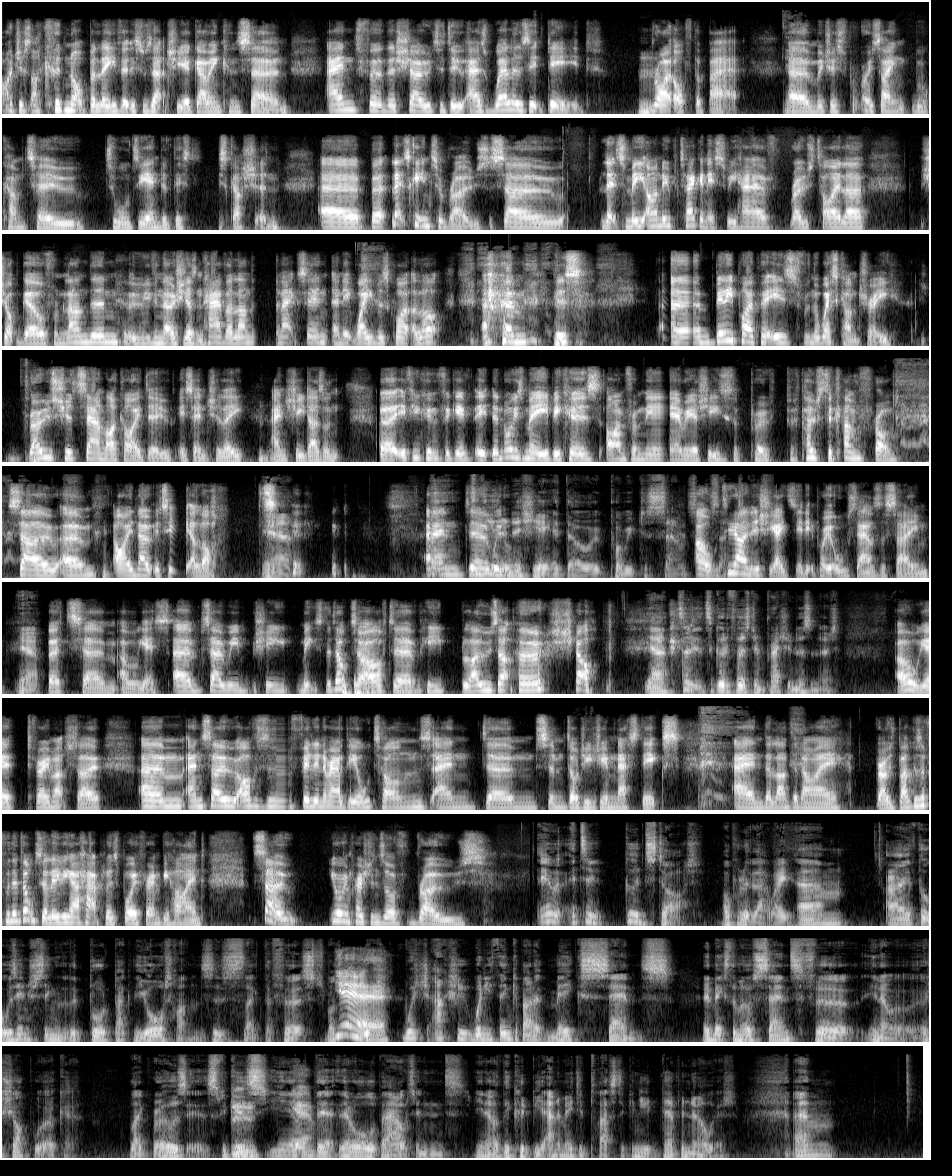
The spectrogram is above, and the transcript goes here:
i just i could not believe that this was actually a going concern. And for the show to do as well as it did right off the bat Yeah. um, which is probably something we'll come to towards the end of this discussion. Uh, but let's get into rose. So let's meet our new protagonist. We have rose tyler shop girl from London, who, even though she doesn't have a London accent and it wavers quite a lot, because um, Billie Piper is from the West Country. Rose should sound like I do, essentially, and she doesn't. But if you can forgive, it annoys me because I'm from the area she's supposed to come from, so um, I notice it a lot. Yeah. And to uh, the we- uninitiated, though, it probably just sounds. oh, the to the uninitiated, it probably all sounds the same. Yeah. But um, oh yes, um, so we she meets the doctor after he blows up her shop. Yeah. It's a, it's a good first impression, isn't it? Oh yes, very much so. Um, and so after some fiddling around with the Autons and um, some dodgy gymnastics and the London Eye, Rose buggers off with the doctor, leaving her hapless boyfriend behind. So your impressions of Rose? It- It's a good start. I'll put it that way. Um, I thought it was interesting that they brought back the Autons as like the first. one, Yeah. Which, which actually, when you think about it, makes sense. It makes the most sense for you know a shop worker like Rose is because you know yeah. they're they're all about and you know they could be animated plastic and you'd never know it. Um,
